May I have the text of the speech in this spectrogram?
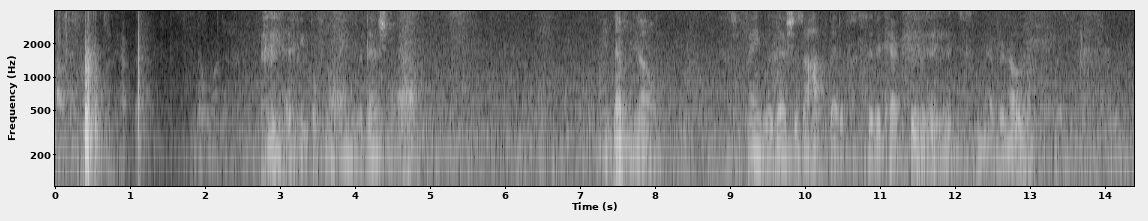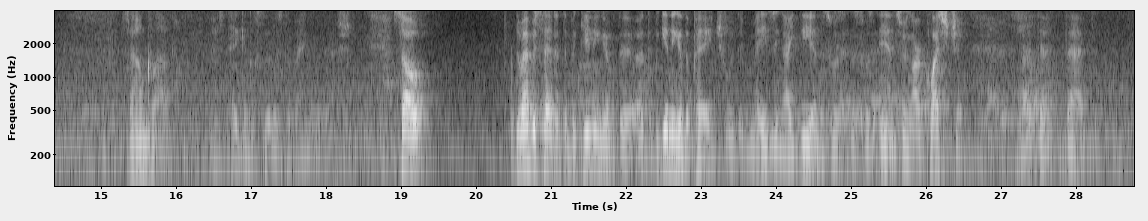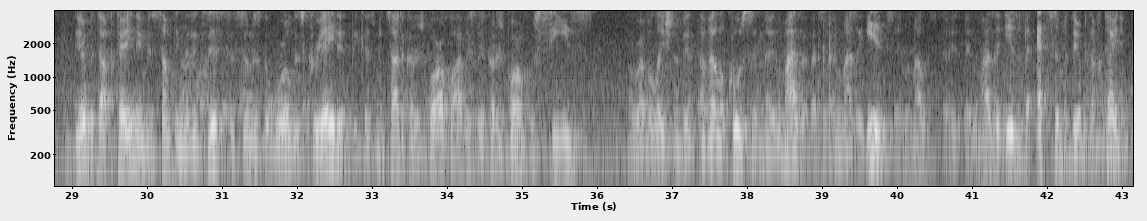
that. You don't want to leave the people from Bangladesh. You'd never know. Bangladesh is a hotbed of Hasidic activity. You just never know that. SoundCloud has taken Hasidus to Bangladesh. So the Rebbe said at the beginning of the at the beginning of the page with the amazing idea. This was this was answering our question, right? That that Dir b'tachteinim is something that exists as soon as the world is created, because mitzad Hakadosh Baruch Hu, obviously a Hakadosh Baruch Hu sees a revelation of, of Elokus in Elam. That's what Elam is. Elam Hazah is be'etzim a dir b'tachteinim.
